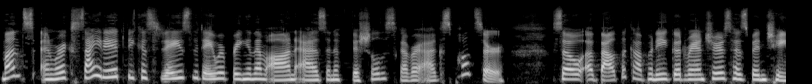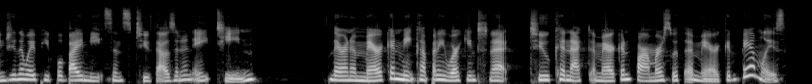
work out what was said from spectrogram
months. And we're excited because today is the day we're bringing them on as an official Discover Ag sponsor. So, about the company, Good Ranchers has been changing the way people buy meat since 2018. They're an American meat company working to connect, to connect American farmers with American families.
